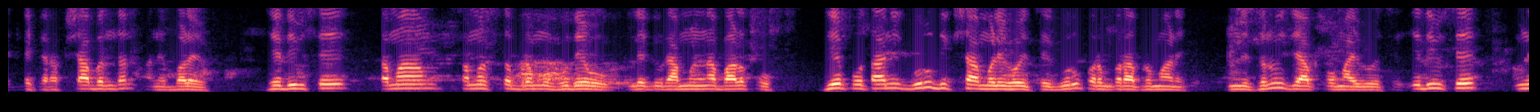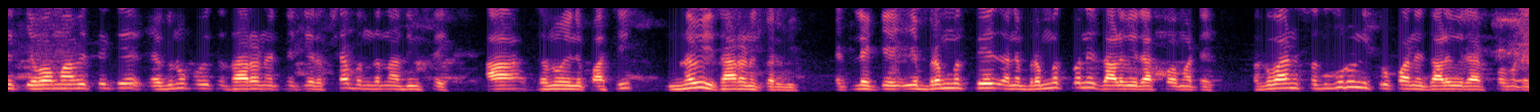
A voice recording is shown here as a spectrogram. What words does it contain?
એટલે કે રક્ષાબંધન અને બળેવ. જે દિવસે તમામ સમસ્ત બ્રહ્મ ભૂદેવો એટલે કે બ્રાહ્મણના બાળકો જે પોતાની ગુરુ દીક્ષા મળી હોય છે, ગુરુ પરંપરા પ્રમાણે એમને જનુ જે આપવામાં આવ્યો છે. એ દિવસે અમને કહેવામાં આવે છે કે યજ્ઞોપવિત ધારણ એટલે કે રક્ષાબંધનના દિવસે આ જનોઈને પાછી નવી ધારણ કરવી. એટલે કે એ બ્રહ્મત્વેજ અને બ્રહ્મત્વને જાળવી રાખવા માટે, ભગવાન સદગુરુની કૃપાને જાળવી રાખવા માટે,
